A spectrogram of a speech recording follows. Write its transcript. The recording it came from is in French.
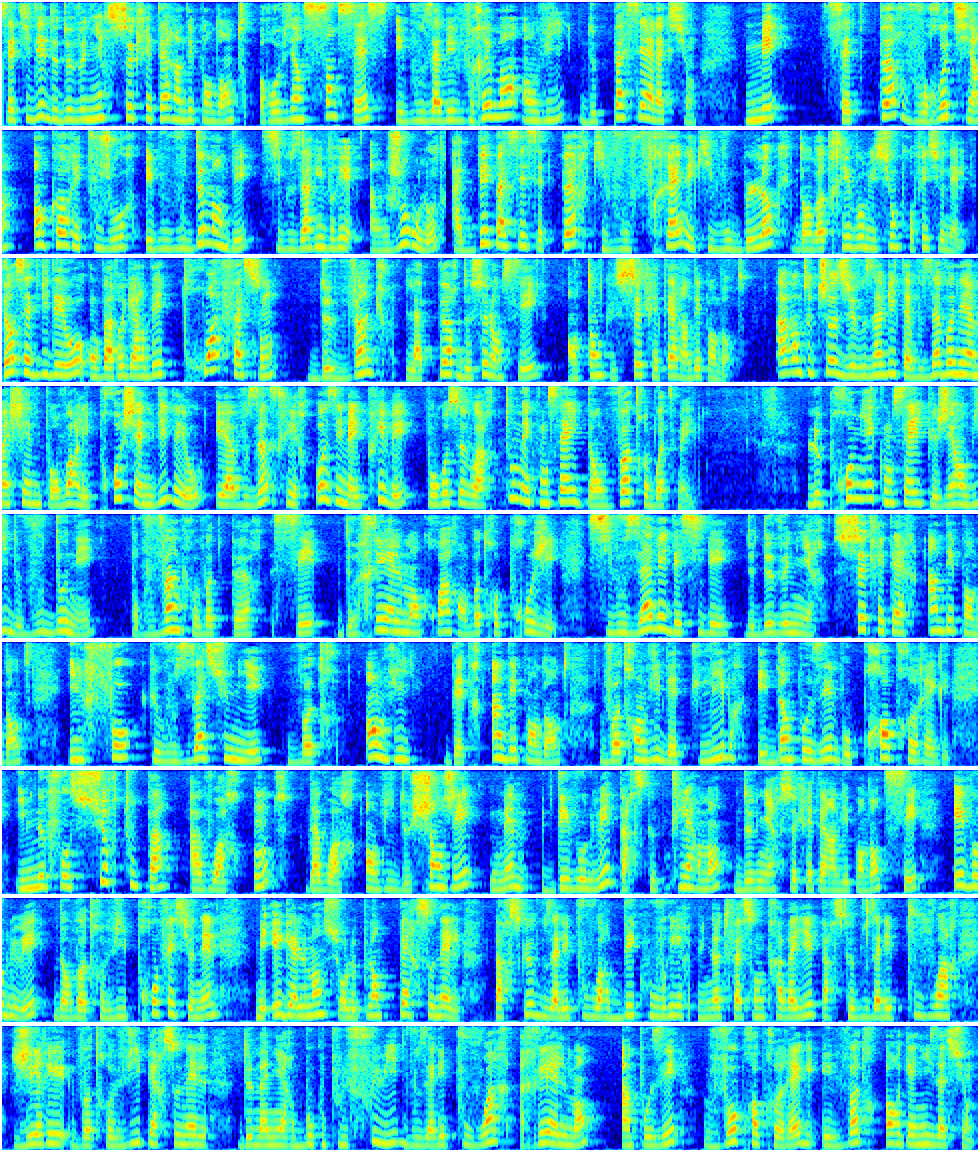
Cette idée de devenir secrétaire indépendante revient sans cesse et vous avez vraiment envie de passer à l'action. Mais cette peur vous retient encore et toujours et vous vous demandez si vous arriverez un jour ou l'autre à dépasser cette peur qui vous freine et qui vous bloque dans votre évolution professionnelle. Dans cette vidéo, on va regarder trois façons de vaincre la peur de se lancer en tant que secrétaire indépendante. Avant toute chose, je vous invite à vous abonner à ma chaîne pour voir les prochaines vidéos et à vous inscrire aux emails privés pour recevoir tous mes conseils dans votre boîte mail. Le premier conseil que j'ai envie de vous donner pour vaincre votre peur, c'est de réellement croire en votre projet. Si vous avez décidé de devenir secrétaire indépendante, il faut que vous assumiez votre envie d'être indépendante, votre envie d'être libre et d'imposer vos propres règles. Il ne faut surtout pas avoir honte d'avoir envie de changer ou même d'évoluer parce que clairement, devenir secrétaire indépendante, c'est évoluer dans votre vie professionnelle, mais également sur le plan personnel, parce que vous allez pouvoir découvrir une autre façon de travailler, parce que vous allez pouvoir gérer votre vie personnelle de manière beaucoup plus fluide, vous allez pouvoir réellement imposer vos propres règles et votre organisation.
